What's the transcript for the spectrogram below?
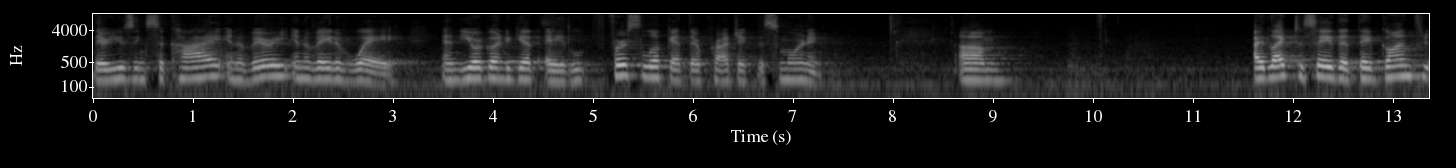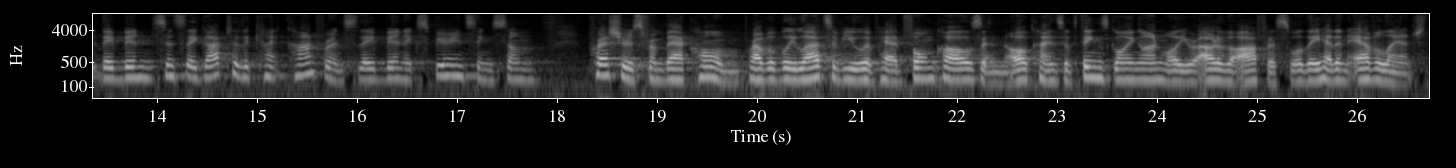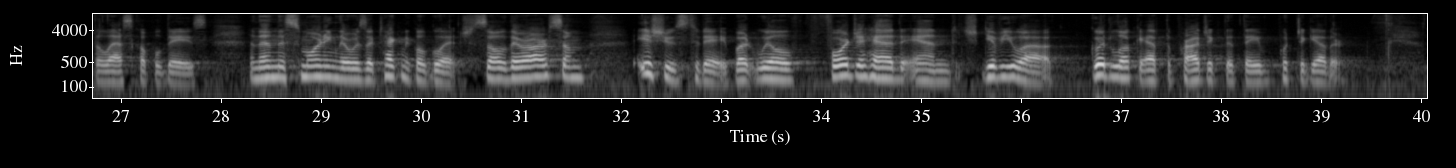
They're using Sakai in a very innovative way, and you're going to get a first look at their project this morning. Um, I'd like to say that they've gone through, they've been, since they got to the conference, they've been experiencing some pressures from back home. Probably lots of you have had phone calls and all kinds of things going on while you're out of the office. Well, they had an avalanche the last couple days. And then this morning there was a technical glitch. So there are some issues today, but we'll forge ahead and give you a good look at the project that they've put together.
